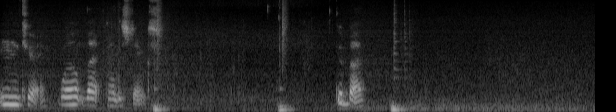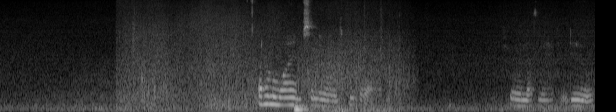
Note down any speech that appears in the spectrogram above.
Okay, well, that kind of stinks. Goodbye. I don't know why I'm sending all these people out. There's really nothing I can do.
